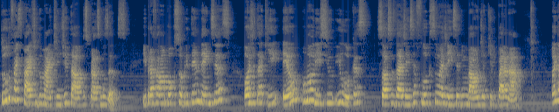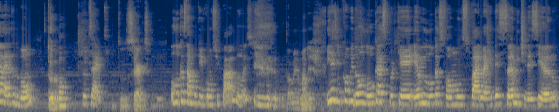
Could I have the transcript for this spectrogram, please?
Tudo faz parte do marketing digital dos próximos anos. E para falar um pouco sobre tendências, hoje está aqui eu, o Maurício e o Lucas sócios da agência Fluxo, agência de inbound aqui do Paraná. Oi, galera, tudo bom? Tudo bom. Tudo certo? Tudo certo. O Lucas tá um pouquinho constipado hoje. Tô meio maleixo. E a gente convidou o Lucas porque eu e o Lucas fomos para o RD Summit desse ano.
